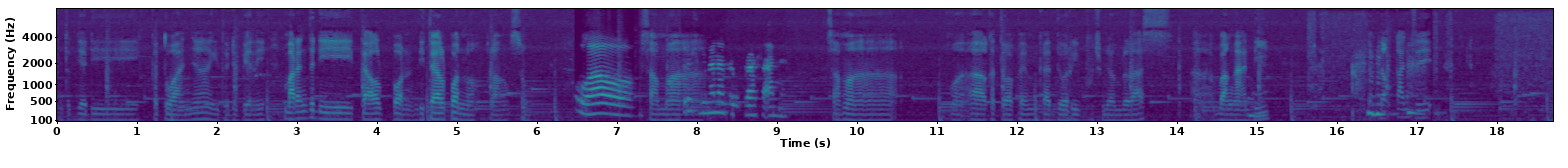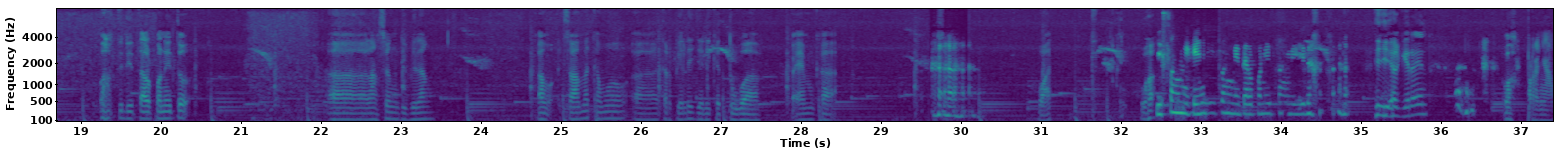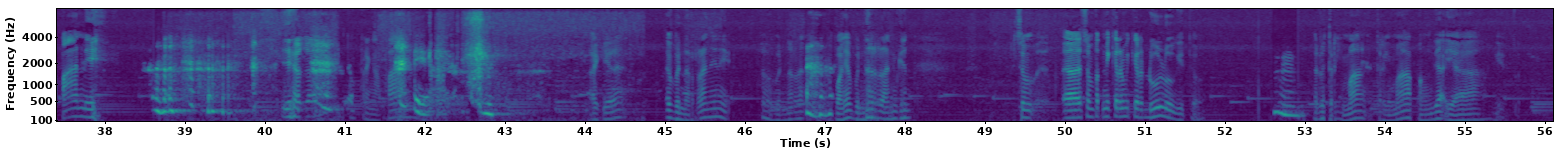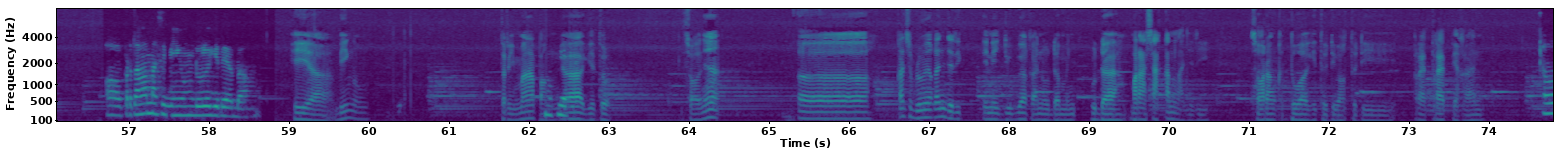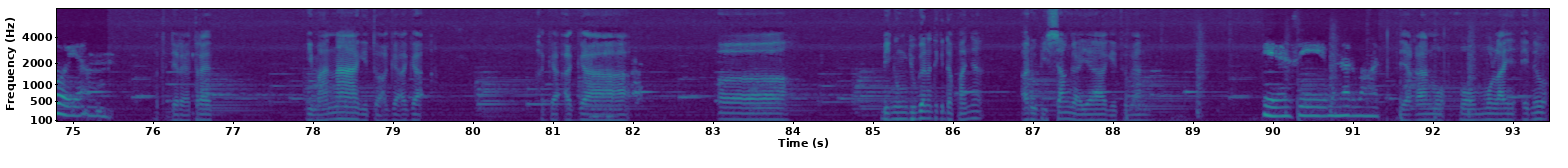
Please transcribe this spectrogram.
untuk jadi ketuanya gitu dipilih. Kemarin tuh di telepon di telepon loh langsung. Wow. Sama terus gimana tuh perasaannya? Sama uh, ketua PMK 2019 uh, Bang Adi. Kan sih waktu di telepon itu uh, langsung dibilang kamu selamat kamu uh, terpilih jadi ketua PMK what? What? Iseng nih kayaknya iseng nih telepon iseng nih gitu. Iya kirain. Wah prank apaan nih. Iya kan? Prank apaan iya. akhirnya eh beneran ini? Oh beneran. Pokoknya beneran kan Sem uh, sempat mikir-mikir dulu gitu. Hmm. aduh terima terima apa enggak ya gitu. Oh pertama masih bingung dulu gitu ya bang? Iya bingung. Terima apa okay. enggak gitu. Soalnya eh uh, kan sebelumnya kan jadi ini juga kan udah men, udah merasakan lah jadi seorang ketua gitu di waktu di retret ya kan. Oh iya waktu di retret gimana gitu agak-agak agak-agak uh, bingung juga nanti ke depannya aduh bisa nggak ya gitu kan? Iya sih benar banget. Ya kan mau, mau mulai itu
